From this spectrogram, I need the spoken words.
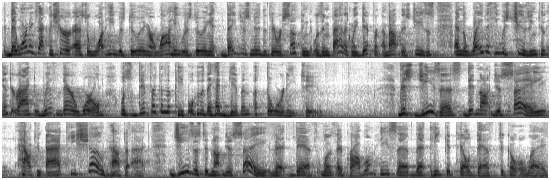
They weren't exactly sure as to what he was doing or why he was doing it. They just knew that there was something that was emphatically different about this Jesus. And the way that he was choosing to interact with their world was different than the people who they had given authority to. This Jesus did not just say how to act, he showed how to act. Jesus did not just say that death was a problem, he said that he could tell death to go away.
